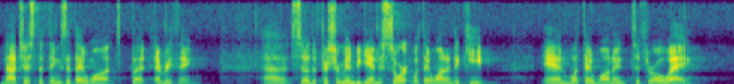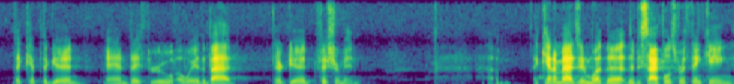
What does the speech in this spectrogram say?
Not just the things that they want, but everything. Uh, so the fishermen began to sort what they wanted to keep and what they wanted to throw away. They kept the good, and they threw away the bad. They're good fishermen. Um, I can't imagine what the, the disciples were thinking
